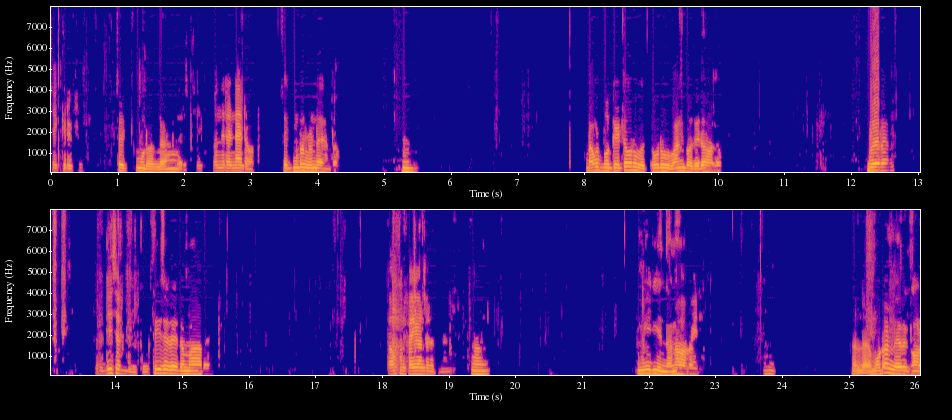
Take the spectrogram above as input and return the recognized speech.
செக் இருக்கு. செக் முடல்ல செக் வந்து ரெண்டாயிரம் ஓட்டம் செக் முடல் ரெண்டாயிரம் ரூபா ம். டபுள் பாக்கெட் ஒரு ஒரு ஒன் பாக்கெட் வேற? ஒரு டிஷர்ட் இருக்கு. டிஷர்ட் ஐட்டமா தௌசண்ட் ஃபைவ் ஹண்ட்ரட் மீடியம் தானே? நல்ல மாடல்ல இருக்கும்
